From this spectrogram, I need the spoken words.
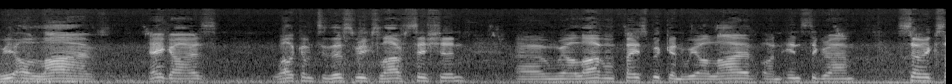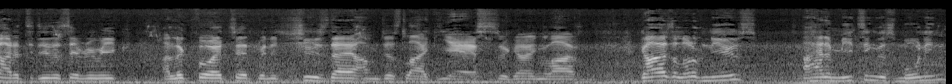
We are live. Hey guys, welcome to this week's live session. Um, we are live on Facebook and we are live on Instagram. So excited to do this every week. I look forward to it. When it's Tuesday, I'm just like, yes, we're going live. Guys, a lot of news. I had a meeting this morning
